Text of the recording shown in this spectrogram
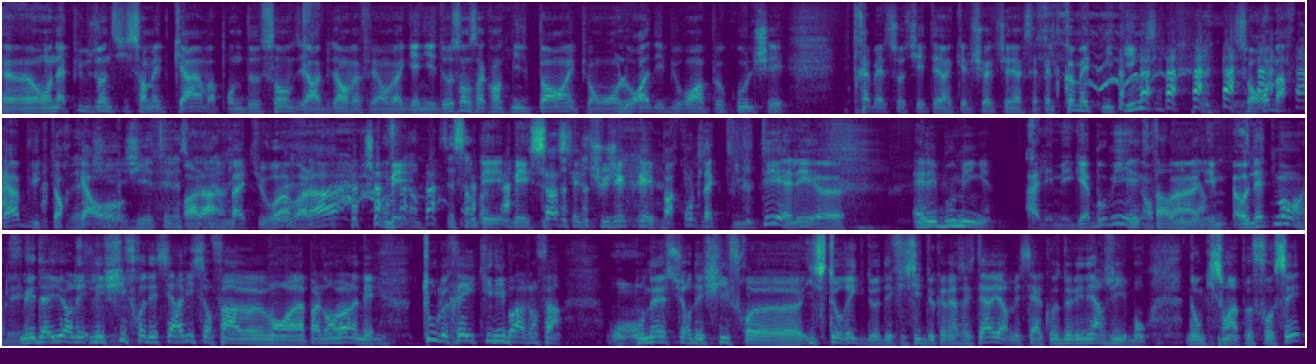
Euh, on n'a plus besoin de 600 mètres carrés. On va prendre 200. On se dire, ah, putain, on va, faire, on va gagner 250 000 par an. Et puis, on, on aura des bureaux un peu cool chez très belle société dans laquelle je suis actionnaire qui s'appelle Comet Meetings. Ils sont remarquables, Victor Caro. J'y étais la Voilà, bah tu vois, voilà. mais, mais, mais, ça, c'est le sujet clé. Par contre, l'activité, elle est. Euh, elle est booming. Elle est méga booming, enfin, honnêtement. Mais d'ailleurs, les, chiffres des services, enfin, euh, on n'a pas le temps de voir, mais tout le rééquilibrage, enfin, on est sur des chiffres euh, historiques de déficit de commerce extérieur, mais c'est à cause de l'énergie. Bon, donc ils sont un peu faussés,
